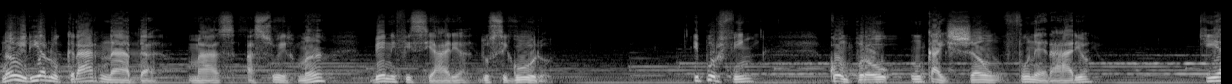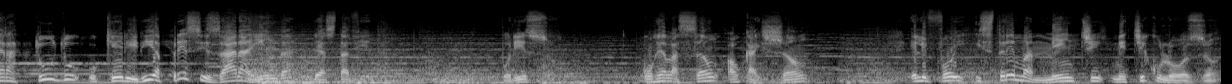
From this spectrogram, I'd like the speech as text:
não iria lucrar nada, mas a sua irmã beneficiária do seguro. E por fim, comprou um caixão funerário que era tudo o que ele iria precisar ainda desta vida. Por isso, com relação ao caixão, ele foi extremamente meticuloso.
